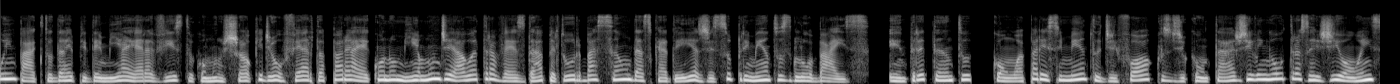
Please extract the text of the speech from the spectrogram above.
o impacto da epidemia era visto como um choque de oferta para a economia mundial através da perturbação das cadeias de suprimentos globais. Entretanto, com o aparecimento de focos de contágio em outras regiões,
